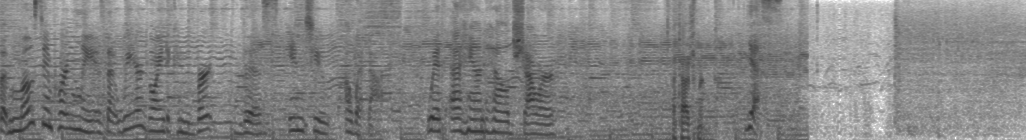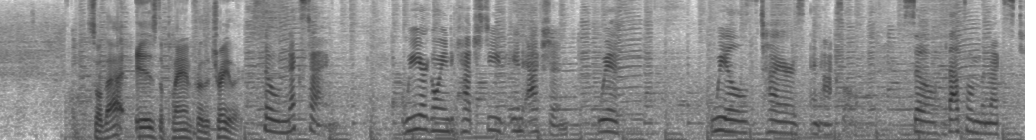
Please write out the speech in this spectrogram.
But most importantly is that we are going to convert this into a wet bath with a handheld shower. Attachment. Yes. So that is the plan for the trailer. So next time, we are going to catch Steve in action with wheels, tires, and axle. So that's on the next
